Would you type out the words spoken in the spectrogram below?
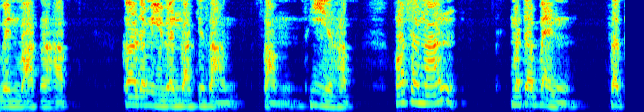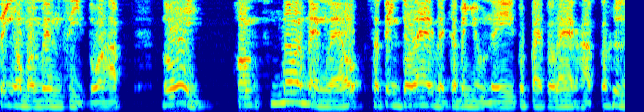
เว้นวรรคนะครับ ก็จะมีเว้นวรรคอยู่สามสามที่นะครับ เพราะฉะนั้นมันจะแบ่งสตริงออกมาเป็นสี่ตัวครับ โดยพอเมื่อมันแบ่งแล้วสตริงตัวแรกเนี่ยจะไปอยู่ในตัวแปรตัวแรกครับ ก็คือ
